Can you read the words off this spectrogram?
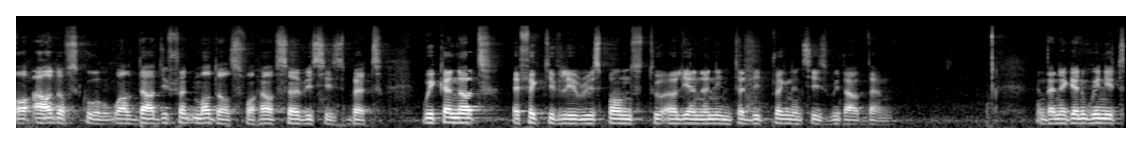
or out of school. Well, there are different models for health services, but we cannot effectively respond to early and unintended pregnancies without them. And then again, we need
